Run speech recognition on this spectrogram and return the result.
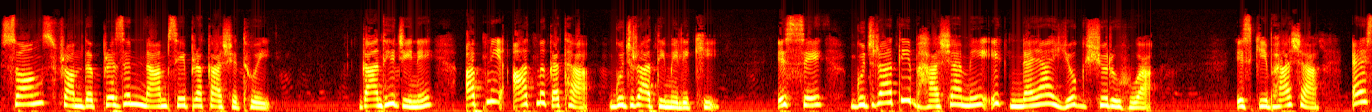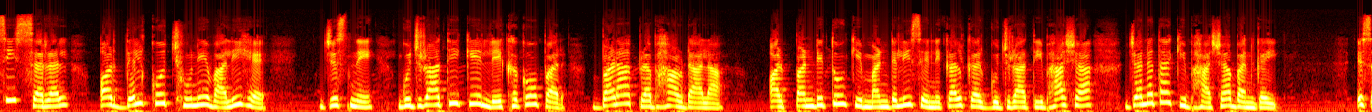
सॉन्ग्स फ्रॉम द प्रिजन नाम से प्रकाशित हुई। गांधी जी ने अपनी आत्मकथा गुजराती में लिखी। इससे गुजराती भाषा में एक नया युग शुरू हुआ। इसकी भाषा ऐसी सरल और दिल को छूने वाली है, जिसने गुजराती के लेखकों पर बड़ा प्रभाव डाला और पंडितों की मंडली से निकलकर गुजराती भाषा जनता की भाषा बन गई। इस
